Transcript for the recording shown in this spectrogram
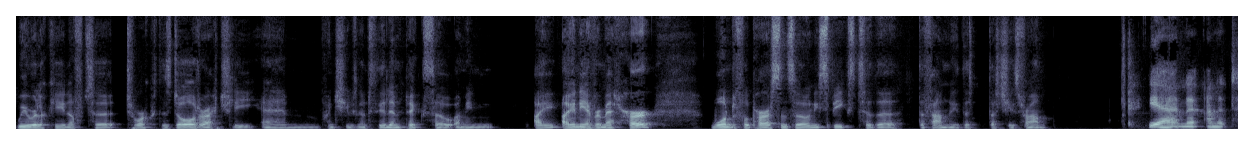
we were lucky enough to to work with his daughter actually, um, when she was going to the Olympics. So, I mean, I I only ever met her, wonderful person. So, only speaks to the the family that that she's from. Yeah, and and it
